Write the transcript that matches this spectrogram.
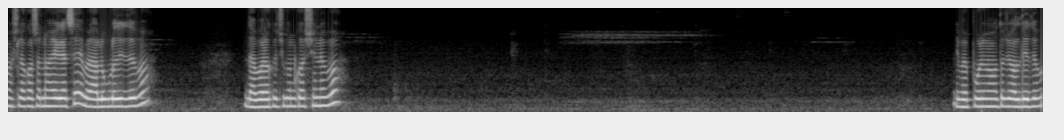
মশলা কষানো হয়ে গেছে, এবার আলুগুলো দিয়ে দেবো। আবারও কিছুক্ষণ কষে নেব। এবার পরিমাণ মতো জল দিয়ে দেব।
